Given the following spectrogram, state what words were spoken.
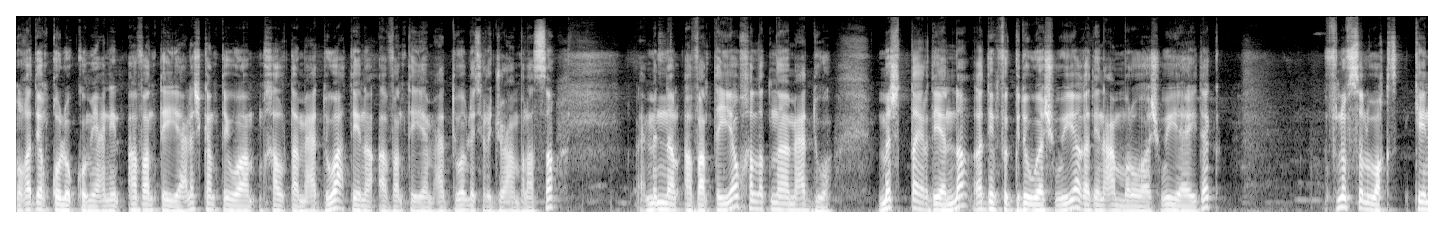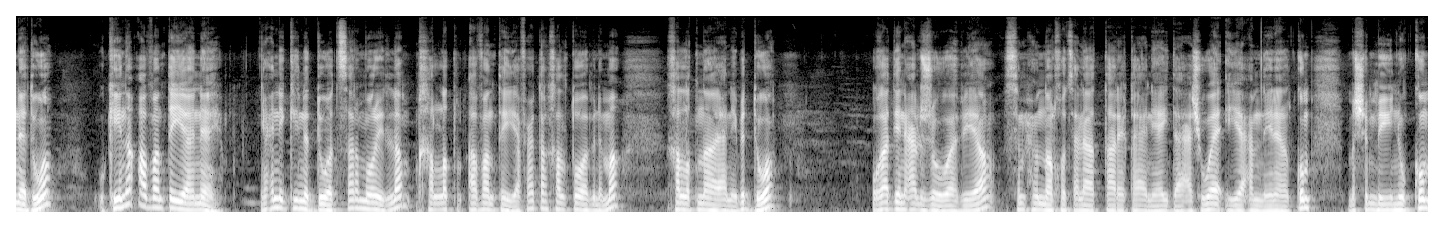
وغادي نقول لكم يعني الأفانتية. علاش كنطيوها مخلطة مع الدواء؟ عطينا أفانتية مع الدواء بلا ترجعوها بلاصة. عملنا الأفانتية وخلطناها مع الدواء. باش الطير ديالنا غادي نفقدوها شوية غادي نعمروها شوية هيداك. في نفس الوقت كاينة دواء وكاينة أفانتية هنايا. يعني كاينة الدواء السارموريلا مخلط بالافانتيه فعلا نخلطوها بالماء خلطناها يعني بالدواء وغادي نعالجوه بها سمحوا لنا الخوت على هذه الطريقة يعني هيدا عشوائية عملنا لكم باش نبينو لكم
